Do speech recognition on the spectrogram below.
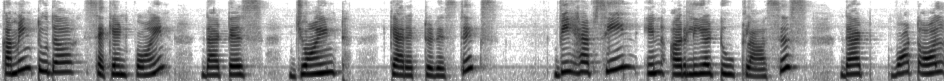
Coming to the second point that is joint characteristics. We have seen in earlier two classes that what all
